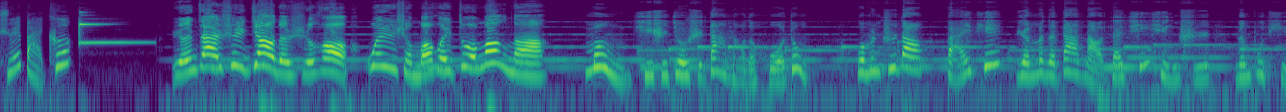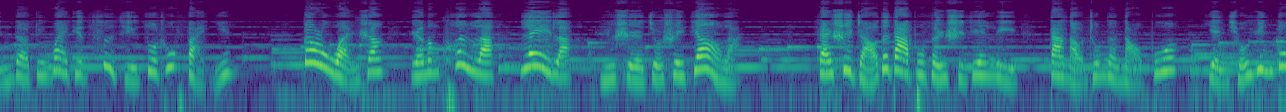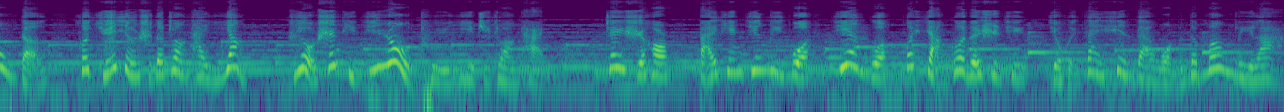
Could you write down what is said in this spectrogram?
学百科。人在睡觉的时候为什么会做梦呢？梦其实就是大脑的活动。我们知道，白天人们的大脑在清醒时能不停地对外界刺激做出反应，到了晚上，人们困了、累了，于是就睡觉了。在睡着的大部分时间里，大脑中的脑波、眼球运动等和觉醒时的状态一样，只有身体肌肉处于抑制状态。这时候，白天经历过、见过或想过的事情，就会再现在我们的梦里啦。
